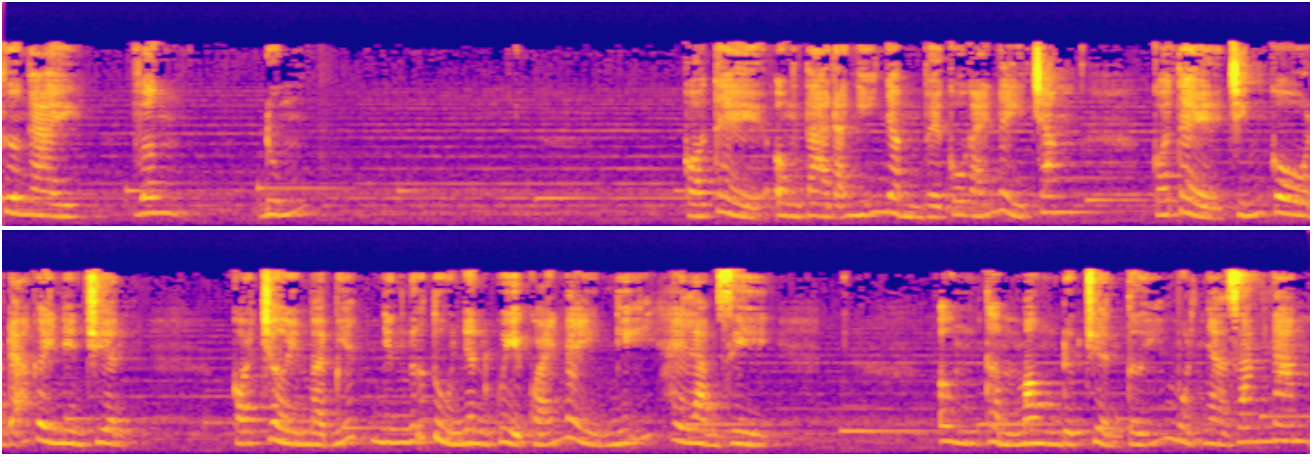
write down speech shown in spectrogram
Thưa ngài Vâng Đúng. Có thể ông ta đã nghĩ nhầm về cô gái này chăng? Có thể chính cô đã gây nên chuyện. Có trời mà biết những nữ tù nhân quỷ quái này nghĩ hay làm gì. Ông thầm mong được chuyển tới một nhà giam nam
